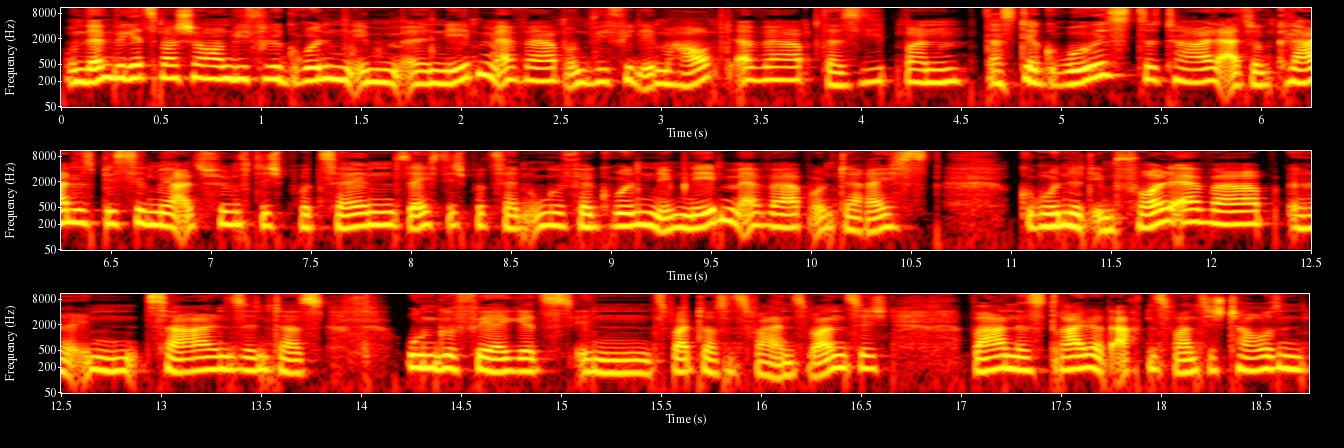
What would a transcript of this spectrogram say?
Und wenn wir jetzt mal schauen, wie viele gründen im äh, Nebenerwerb und wie viele im Haupterwerb, da sieht man, dass der größte Teil, also ein kleines bisschen mehr als 50 Prozent, 60 Prozent ungefähr gründen im Nebenerwerb und der Rest gründet im Vollerwerb. Äh, in Zahlen sind das ungefähr jetzt in 2022 waren es 328.000,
